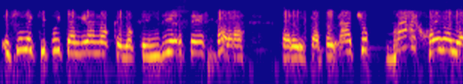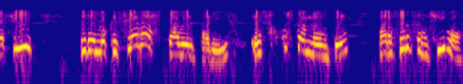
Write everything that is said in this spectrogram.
es un equipo italiano que lo que invierte es para, para el capenacho, va, juégale así. Pero lo que se ha gastado el París es justamente para ser ofensivo.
